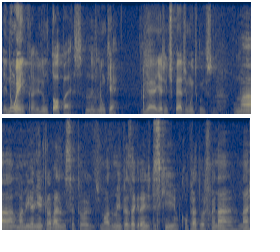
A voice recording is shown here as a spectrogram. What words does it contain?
ele não entra, ele não topa essa, ele não quer. E aí a gente perde muito com isso. né? Uma, uma amiga minha que trabalha no setor de moda numa empresa grande disse que o comprador foi na, na,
